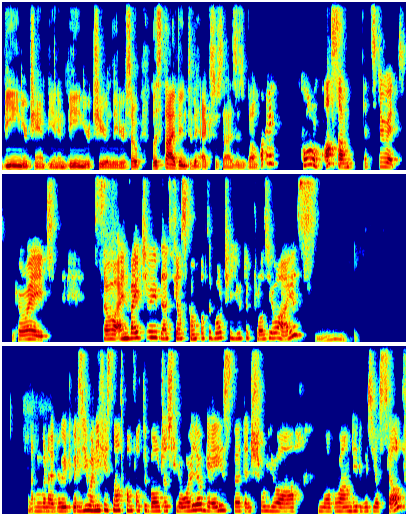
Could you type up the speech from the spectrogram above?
being your champion and being your cheerleader. So let's dive into the exercise isabel. Okay cool awesome. Let's do it. Great so I invite you, if that feels comfortable to you, to close your eyes. Mm. I'm going to do it with you. And if it's not comfortable, just lower your gaze, but ensure you are more grounded with yourself.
